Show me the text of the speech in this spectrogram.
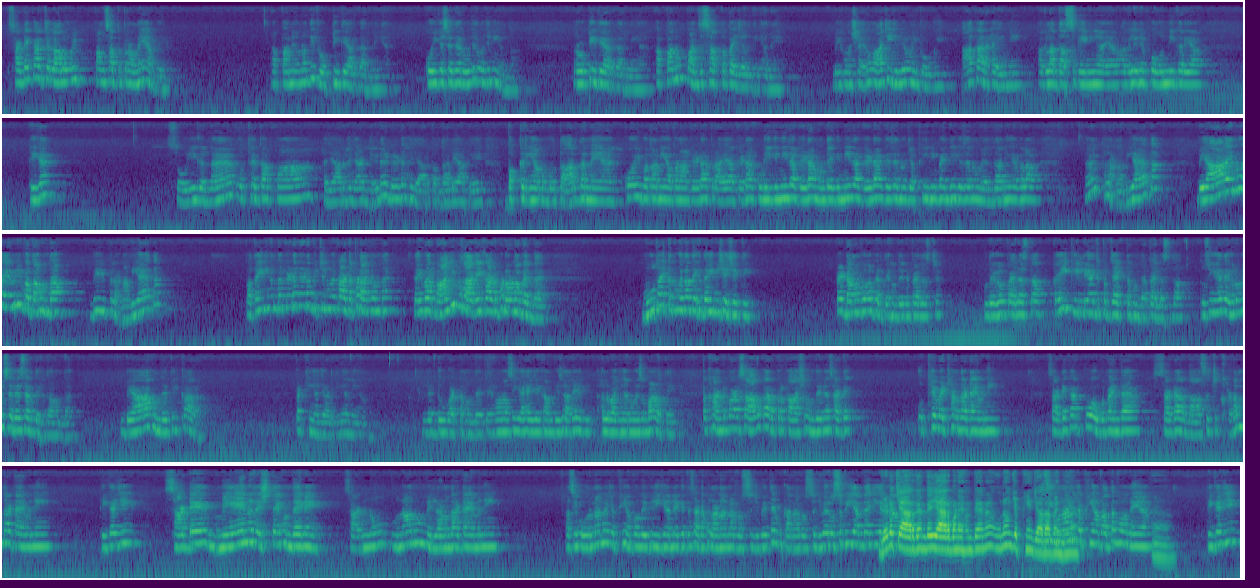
ਸਾਡੇ ਘਰ 'ਚ ਲਾ ਲਓ ਵੀ ਪੰਜ ਸੱਤ ਪ੍ਰਾਹੁਣੇ ਆ ਗਏ। ਆਪਾਂ ਨੇ ਉਹਨਾਂ ਦੀ ਰੋਟੀ ਤਿਆਰ ਕਰਨੀ ਹੈ। ਕੋਈ ਕਿਸੇ ਦੇ ਰੋਜ਼-ਰੋਜ਼ ਨਹੀਂ ਆਉਂਦਾ। ਰੋਟੀ ਤਿਆਰ ਕਰਨੀ ਆ। ਆਪਾਂ ਨੂੰ ਪੰਜ ਸੱਤ ਪੈ ਜਾਂਦੀਆਂ ਨੇ। ਵੀ ਹੁਣ ਸ਼ਹਿਰੋਂ ਆਹ ਚੀਜ਼ ਲਿਆਉਣੀ ਪਊਗੀ। ਆਹ ਘਰ ਹੈ ਨਹੀਂ ਅਗਲਾ ਦੱਸ ਕੇ ਨਹੀਂ ਆਇਆ। ਅਗਲੇ ਨੇ ਫੋਨ ਨਹੀਂ ਕਰਿਆ। ਠੀਕ ਹੈ? ਸੋ ਇਹ ਗੱਲਾਂ ਉੱਥੇ ਤਾਂ ਆਪਾਂ ਹਜ਼ਾਰ ਹਜ਼ਾਰ, ਡੇਢ ਡੇਢ ਹਜ਼ਾਰ ਬੰਦਾ ਲਿਆ ਕੇ ਬੱਕਰੀਆਂ ਵਾਂਗੂ ਤਾਰ ਦਿੰਨੇ ਆ। ਕੋਈ ਪਤਾ ਨਹੀਂ ਆਪਣਾ ਕਿਹੜਾ ਪਰਾਇਆ ਕਿਹੜਾ ਕੁੜੀ ਕਿੰਨੀ ਦਾ, ਕਿਹੜਾ ਮੁੰਡੇ ਕਿੰਨੀ ਦਾ, ਕਿਹੜਾ ਕਿਸੇ ਨੂੰ ਜੱਫੀ ਨਹੀਂ ਪੈਂਦੀ, ਕਿਸੇ ਨੂੰ ਮਿਲਦਾ ਨਹੀਂ ਅਗਲਾ। ਹੈ? ਫਲਾਣਾ ਵੀ ਆਇਆ ਤਾਂ। ਵਿਆਹ ਨੂੰ ਇਹ ਵੀ ਨਹੀਂ ਪਤਾ ਹੁੰਦਾ ਵੀ ਫਲਾਣਾ ਵੀ ਆਇਆ ਤਾਂ। ਪਤਾ ਹੀ ਨਹੀਂ ਹੁੰਦਾ ਕਿਹੜਾ ਕਿਹੜਾ ਵਿੱਚ ਨੂੰ ਇਹ ਕਾਰਡ ਫੜਾ ਜਾਂਦਾ ਕਈ ਵਾਰ ਬਾਂਹ ਜੀ ਫਸਾ ਕੇ ਕਾਰਡ ਫੜਾਉਣਾ ਪੈਂਦਾ ਹੈ। ਮੂੰਹ ਤਾਂ ਇੱਕ ਦੂਏ ਦਾ ਦਿਖਦਾ ਹੀ ਨਹੀਂ ਛੇਤੀ ਭੇਡਾਂ ਵਾਂਗੂ ਤਾਂ ਫਿਰਦੇ ਹੁੰਦੇ ਨੇ ਪੈਲਸ 'ਚ। ਦੇਖੋ ਪੈਲਸ ਦਾ ਕਈ ਕਿੱਲਿਆਂ 'ਚ ਪ੍ਰੋਜੈਕਟ ਹੁੰਦਾ ਪੈਲਸ ਦਾ। ਤੁਸੀਂ ਇਹ ਦੇਖ ਲਓ ਵੀ ਸਿਰੇ ਸਿਰ ਦਿਖਦਾ ਹੁੰਦਾ। ਵਿਆਹ ਹੁੰਦੇ ਸੀ ਘਰ। ਪੱਠੀਆਂ ਜੜਦੀਆਂ ਦੀਆਂ ਲੱਡੂ ਵੱਟ ਹੁੰਦੇ ਤੇ ਹੁਣ ਅਸੀਂ ਇਹੋ ਜਿਹੇ ਕੰਮ ਵੀ ਸਾਰੇ ਹਲਵਾਈਆਂ ਨੂੰ ਇਹ ਸੰਭਾਲਤੇ ਅਖੰਡ ਪਾਠ ਸਾਹਿਬ ਘਰ ਪ੍ਰਕਾਸ਼ ਹੁੰਦੇ ਨੇ ਸਾਡੇ। ਉੱਥੇ ਬੈਠਣ ਦਾ ਟਾਈਮ ਨਹੀਂ। ਸਾਡੇ ਘਰ ਭੋਗ ਪੈਂਦਾ ਸਾਡਾ ਅਰਦਾਸ 'ਚ ਖੜਨ ਦਾ ਟਾਈਮ ਨਹੀਂ। ਠੀਕ ਹੈ ਜੀ? ਸਾਡੇ ਮੇਨ ਰਿਸ਼ਤੇ ਹੁੰਦੇ ਨੇ। ਸਾਨੂੰ ਉਹਨਾਂ ਨੂੰ ਮਿਲਣ ਦਾ ਟਾਈਮ ਨਹੀਂ। ਅਸੀਂ ਹੋਰਨਾਂ ਨੂੰ ਜੱਫੀਆਂ ਪਾਉਂਦੇ ਫਿਰੀ ਜਾਂਦੇ ਕਿਤੇ ਸਾਡਾ ਫਲਾਣਾ ਨਾ ਰੁੱਸ ਜਵੇ ਤੇ ਮਕਾਨਾ ਰੁੱਸ ਜਵੇ ਰੁੱਸ ਵੀ ਜਾਂਦਾ ਜੀ ਜਿਹੜੇ। 4 ਦਿਨ ਦੇ ਯਾਰ ਬਣੇ ਹੁੰਦੇ ਆ ਨਾ ਉਹਨਾਂ ਨੂੰ ਜੱਫੀਆਂ ਜ਼ਿਆਦਾ ਉਹਨਾਂ ਨੂੰ ਪੈਂਦੀਆਂ। ਜੱਫੀਆਂ ਵੱਧ ਪਾਉਨੇ ਆ ਹਾਂ। ਠੀਕ ਹੈ ਜੀ?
